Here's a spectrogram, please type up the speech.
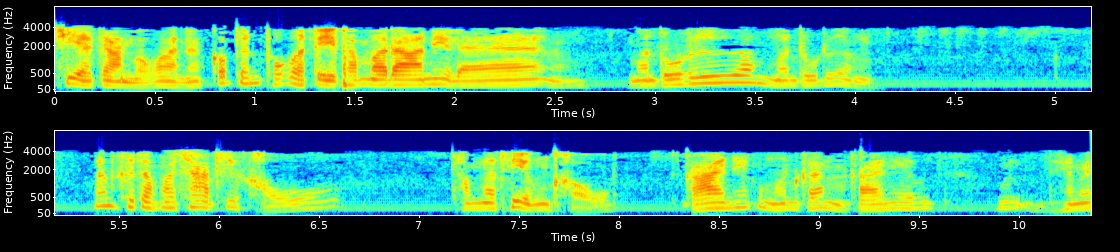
ที่อาจารย์บอกว่านะก็เป็นปกติธรรมดานี่แหละมันรู้เรื่องมันรู้เรื่อง นั่นคือธรรมชาติที่เขาทำหน้าที่ของเขากายนี้ก็เหมือนกันกายนี้เห็นไหม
